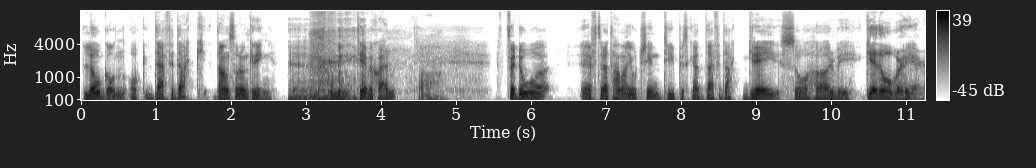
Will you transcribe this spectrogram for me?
logon och Daffy Duck dansade omkring eh, på min tv-skärm. För då, efter att han har gjort sin typiska Daffy Duck-grej, så hör vi Get over here!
